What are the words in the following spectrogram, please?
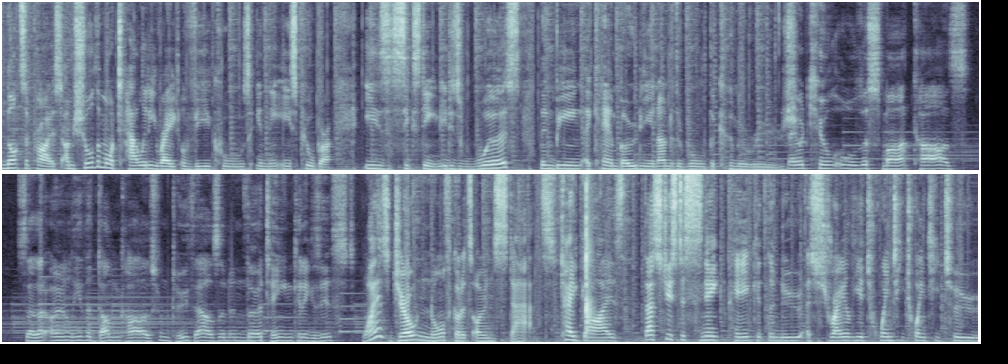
not surprised. I'm sure the mortality rate of vehicles in the East Pilbara is 16. It is worse than being a Cambodian under the rule of the Khmer Rouge. They would kill all the smart cars so that only the dumb cars from 2013 can exist. Why has Geraldton North got its own stats? Okay guys, that's just a sneak peek at the new Australia 2022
